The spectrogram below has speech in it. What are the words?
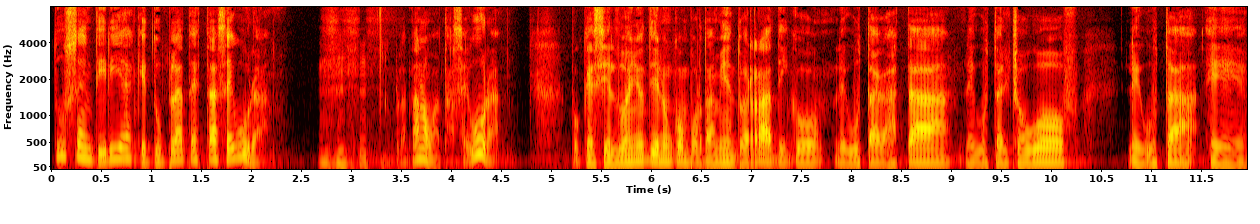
tú sentirías que tu plata está segura. Plata no va a estar segura. Porque si el dueño tiene un comportamiento errático, le gusta gastar, le gusta el show off, le gusta, eh,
